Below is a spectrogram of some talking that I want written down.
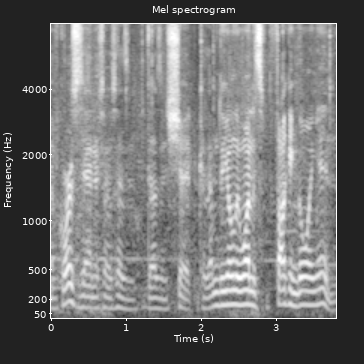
Of course, Thanatos has doesn't shit because I'm the only one that's fucking going in.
